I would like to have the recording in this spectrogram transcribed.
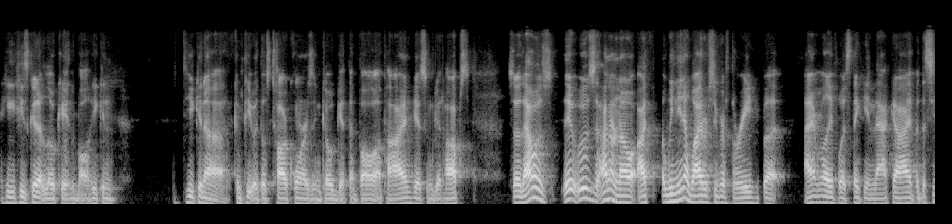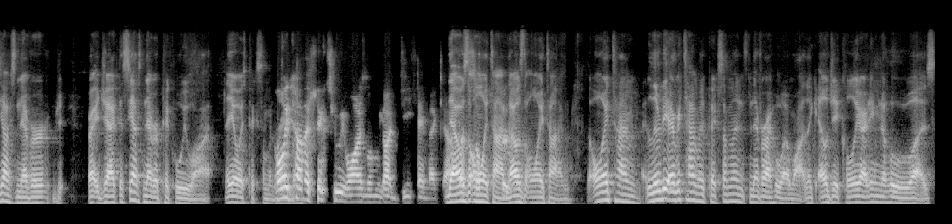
he, he's good at locating the ball. He can he can uh, compete with those tall corners and go get the ball up high. He has some good hops. So that was it was I don't know. I we need a wide receiver three, but I didn't really was thinking that guy. But the Seahawks never right, Jack. The Seahawks never pick who we want. They always pick someone. The only time they picked who we want is when we got DK Metcalf. That was That's the so only time. That was the only time. The only time, literally every time we pick someone, it's never who I want. Like LJ Collier, I didn't even know who he was.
